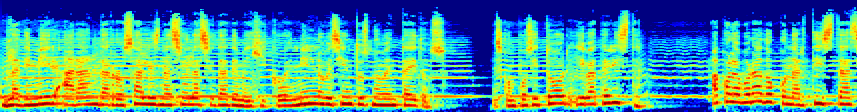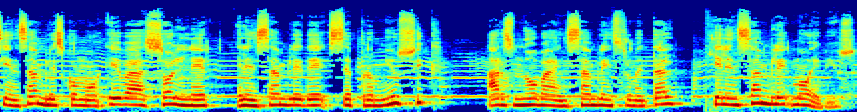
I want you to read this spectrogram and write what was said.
Vladimir Aranda Rosales nació en la Ciudad de México en 1992. Es compositor y baterista. Ha colaborado con artistas y ensambles como Eva Solner, el ensamble de Cepro Music, Ars Nova Ensamble Instrumental y el ensamble Moebius.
